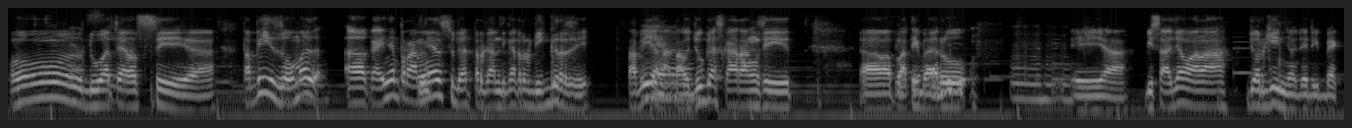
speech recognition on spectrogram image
Oh, Chelsea. dua Chelsea ya. Tapi Zoma eh, kayaknya perannya sudah tergantikan Rudiger sih. Tapi ya Iya. nggak tahu juga sekarang si eh, pelatih baru. Mhm. Iya, bisa aja malah Jorginho jadi back.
